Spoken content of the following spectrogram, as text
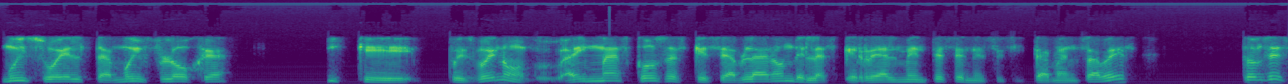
muy suelta, muy floja y que, pues bueno, hay más cosas que se hablaron de las que realmente se necesitaban saber. Entonces,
